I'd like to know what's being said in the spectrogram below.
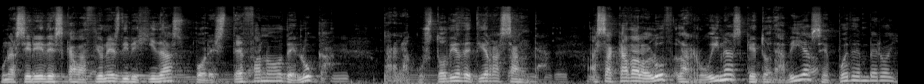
Una serie de excavaciones dirigidas por Stefano de Luca para la custodia de Tierra Santa ha sacado a la luz las ruinas que todavía se pueden ver hoy.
